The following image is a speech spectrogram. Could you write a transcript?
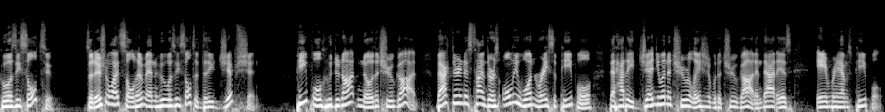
Who was he sold to? So the Israelites sold him, and who was he sold to? The Egyptian. People who do not know the true God. Back during this time, there was only one race of people that had a genuine and true relationship with the true God, and that is Abraham's people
